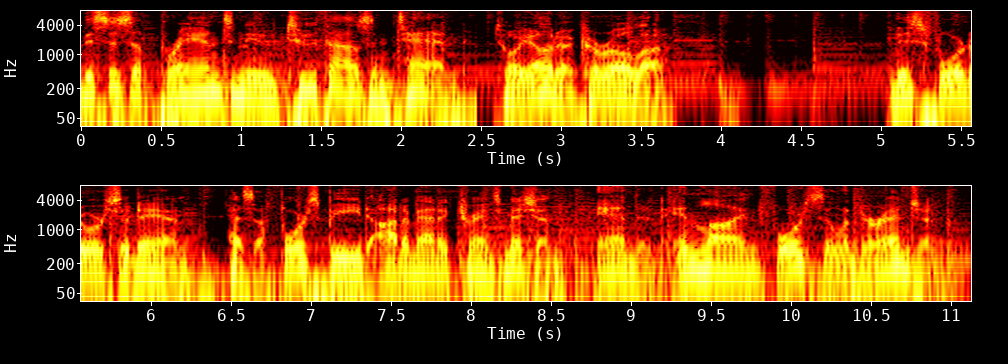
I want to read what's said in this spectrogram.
This is a brand new 2010 Toyota Corolla. This four-door sedan has a four-speed automatic transmission and an inline four-cylinder engine.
